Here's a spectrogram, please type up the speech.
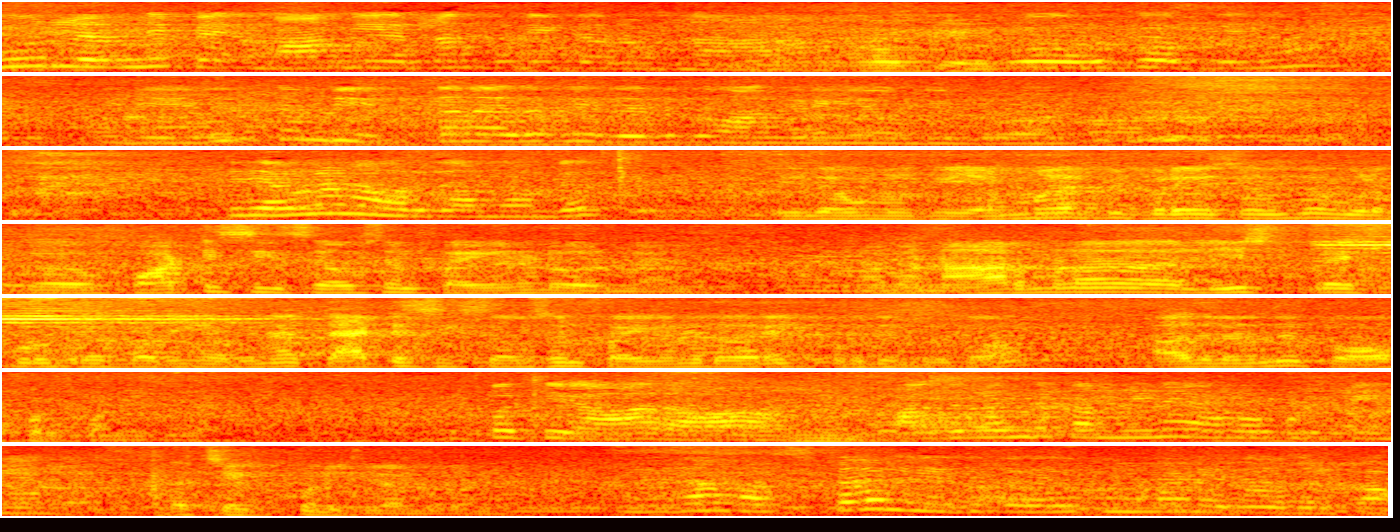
ஊர்ல இருந்து இப்போ எங்கள் மாமியார்லாம் கூட்டிகிட்டு வரோம்னா ஓகே இப்போ இருக்கு அப்படின்னா இது எதுக்கு இத்தனை இருக்கு இது எதுக்கு வாங்குறீங்க அப்படின்றாங்க இது எவ்வளோண்ணா வருது அமௌண்ட்டு இது உங்களுக்கு எம்ஆர்பி ப்ரைஸ் வந்து உங்களுக்கு forty six thousand five hundred வரும் மேம் நம்ம நார்மலாக லீஸ்ட் ப்ரைஸ் கொடுக்குறது பார்த்தீங்க அப்படின்னா thirty six thousand five hundred வரைக்கும் கொடுத்துட்ருக்கோம் அதுலேருந்து இப்போ ஆஃபர் பண்ணிக்கலாம். முப்பத்தி ஆறா? அதுலேருந்து கம்மினா எவ்வளோ கொடுப்பீங்க? செக் பண்ணிக்கலாம் மேடம் இதுதான் ஃபஸ்ட்டா இல்லை இதுக்கு இதுக்கு முன்னாடி ஏதாவது இருக்கா?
